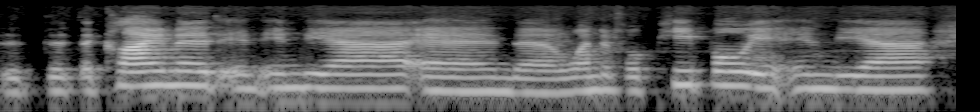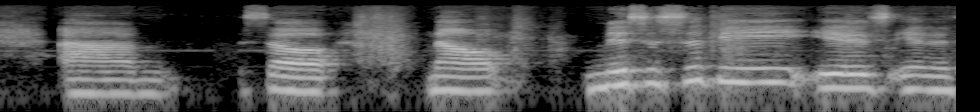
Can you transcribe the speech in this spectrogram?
the, the, the, climate in India and the wonderful people in India. Um, so now Mississippi is in a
